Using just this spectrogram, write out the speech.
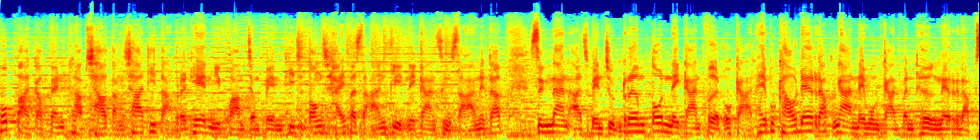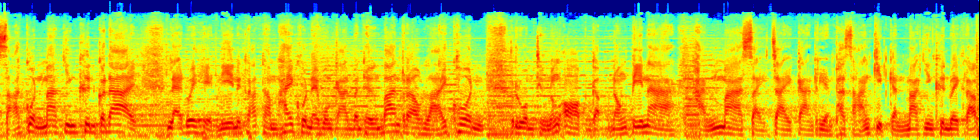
พบปะกับแฟนคลับชาวต่างชาติที่ต่างประเทศมีความจำเป็นที่จะต้องใช้ภาษาอังกฤษในการสื่อสารนะครับ ซึ่งนั่นอาจจะเป็นจุดเริ่มต้นในการเปิดโอกาสให้พวกเขาได้รับงานในวงการบันเทิงในระดับสากลมากยิ่งขึ้นก็ได้ และด้วยเหตุนี้นะครับทำให้คนในวงการบันเทิงบ้านเราหลายคน รวมถึงน้องออบกับน้องตีนา หันมาใส่ใจการเรียนภาษาอังกฤษกันมากยิ่งขึ้นด้วยครับ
